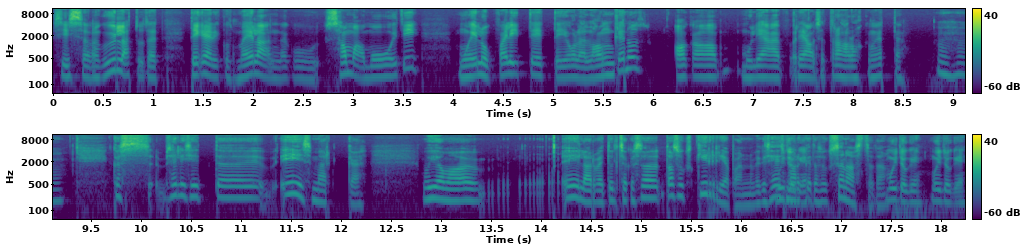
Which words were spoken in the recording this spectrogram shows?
siis sa nagu üllatud, et tegelikult ma elan nagu samamoodi, mu elukvaliteet ei ole langenud, aga mul jääb reaalselt raha rohkem kätte mm. -hmm. kas selliseid äh, eesmärke või oma eelarvet üldse, kas ta tasuks kirja panna või kas eesmärke tasuks sõnastada? muidugi, muidugi,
